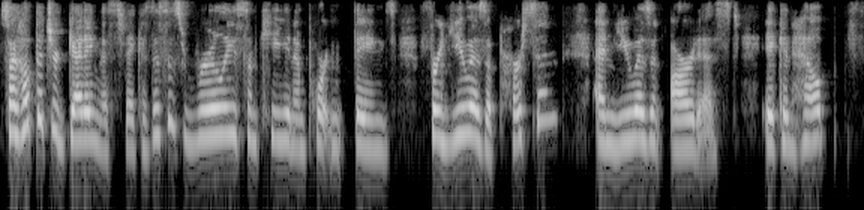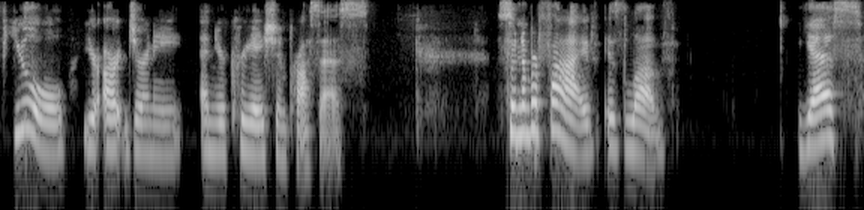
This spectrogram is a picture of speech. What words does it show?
So I hope that you're getting this today because this is really some key and important things for you as a person and you as an artist. It can help fuel your art journey and your creation process. So, number five is love. Yes,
